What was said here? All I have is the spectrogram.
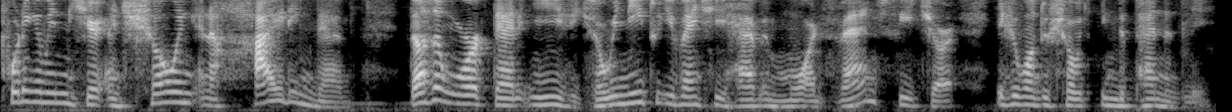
putting them in here and showing and hiding them doesn't work that easy. So we need to eventually have a more advanced feature if you want to show it independently.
